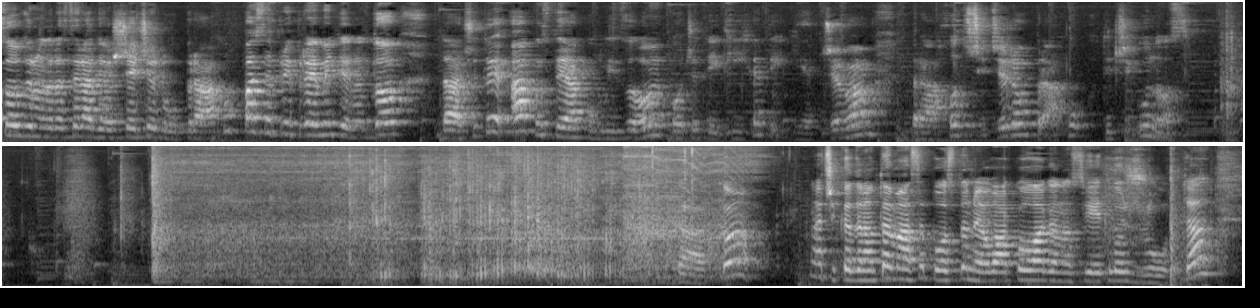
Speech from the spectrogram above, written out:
s obzirom da se radi o šećeru u prahu, pa se pripremite na to da ćete, ako ste jako blizu ove, početi kihati jer će vam prah od šećera u prahu otići u nos. Tako, znači kada nam ta masa postane ovako lagano svjetlo žuta, E,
